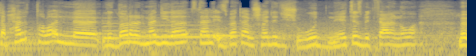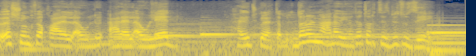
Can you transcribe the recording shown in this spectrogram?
طب حالة الطلاق ال- للضرر المادي ده سهل إثباتها بشهادة الشهود إن هي تثبت فعلا إن هو ما بقاش ينفق على. على الأولاد الحاجات دي كلها. طب الضرر المعنوي هتقدر تثبته إزاي؟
